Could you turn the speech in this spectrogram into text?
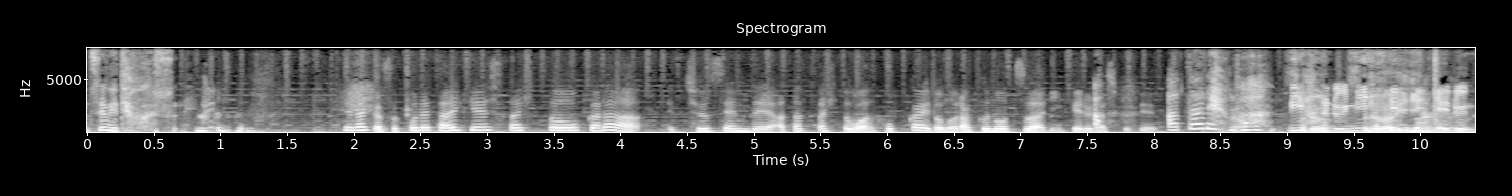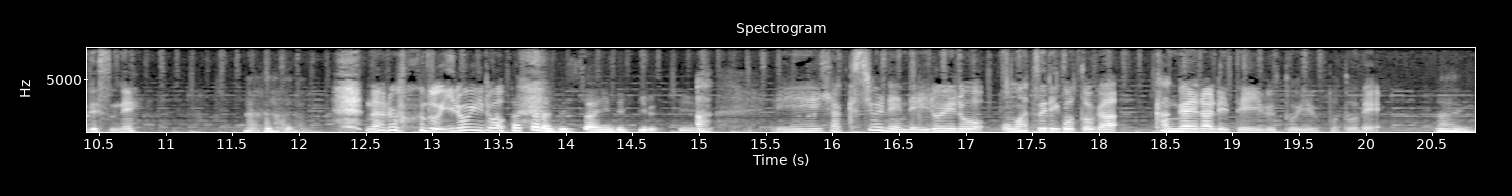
攻めてますねでなんかそこで体験した人から抽選で当たった人は北海道の酪農ツアーに行けるらしくて。当たればあリアルにそれそれはいいね。いけるんですね。なるほど。いろいろ。当たったら実際にできるっていう。あえー、100周年でいろいろお祭りごとが考えられているということではい、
